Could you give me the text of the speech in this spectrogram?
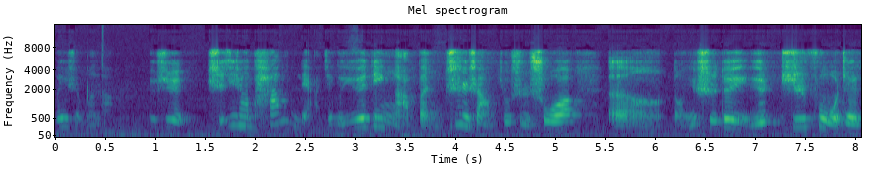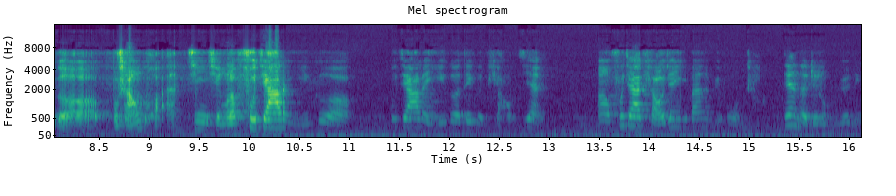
为什么呢？就是实际上他们俩这个约定啊，本质上就是说，呃，等于是对于支付这个补偿款进行了附加了一个附加了一个这个条件。啊，附加条件一般的，比如说我们见的这种约定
